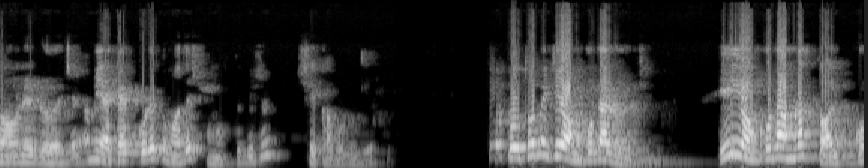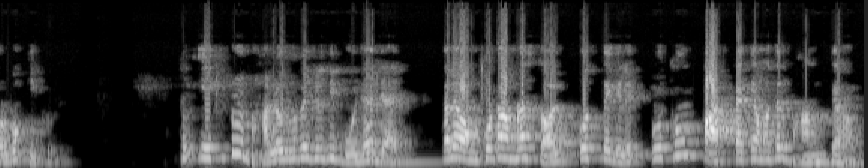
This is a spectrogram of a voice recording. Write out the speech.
ধরনের রয়েছে, আমি এক এক করে তোমাদের সমস্ত কিছু শেখাবো ভিডিও তো। প্রথমে যে অঙ্কটা রয়েছে, এই অঙ্কটা আমরা সলভ করব কি করে? তো একটু ভালোভাবে যদি বোঝা যায়, তাহলে অঙ্কটা আমরা সলভ করতে গেলে প্রথম পার্টটাকে আমাদের ভাঙতে হবে।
